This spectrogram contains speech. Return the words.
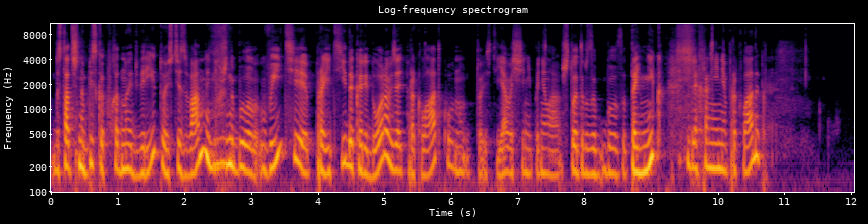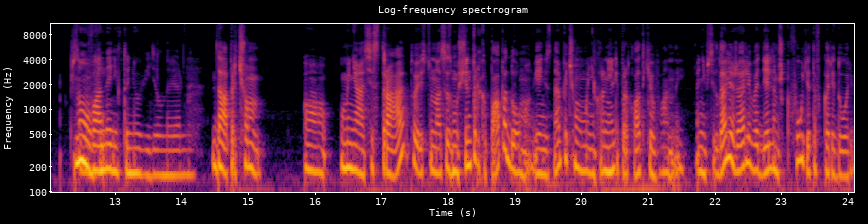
достаточно близко к входной двери, то есть из ванной нужно было выйти, пройти до коридора, взять прокладку. Ну, то есть я вообще не поняла, что это был за тайник для хранения прокладок. Чтобы ну, в ванной никто не увидел, наверное. Да, причем Uh, у меня сестра, то есть у нас из мужчин только папа дома. Я не знаю, почему мы не хранили прокладки в ванной. Они всегда лежали в отдельном шкафу где-то в коридоре,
